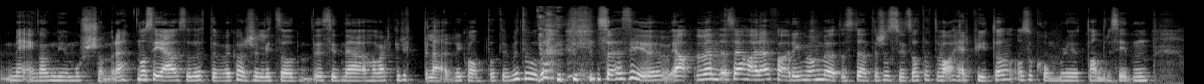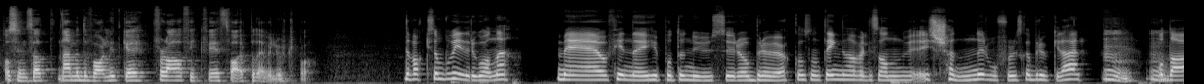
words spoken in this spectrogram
med en gang mye morsommere. Nå sier jeg også dette med kanskje litt sånn, siden jeg har vært gruppelærer i kvantitativ metode. Så jeg, sier, ja, men, så jeg har erfaring med å møte studenter som syns at dette var helt pyton, og så kommer de ut på andre siden og syns at nei, men det var litt gøy, for da fikk vi svar på det vi lurte på. Det var ikke som på videregående, med å finne hypotenuser og brøk og sånne ting. Det var veldig sånn, Vi skjønner hvorfor du skal bruke det her. Mm, mm. Og da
